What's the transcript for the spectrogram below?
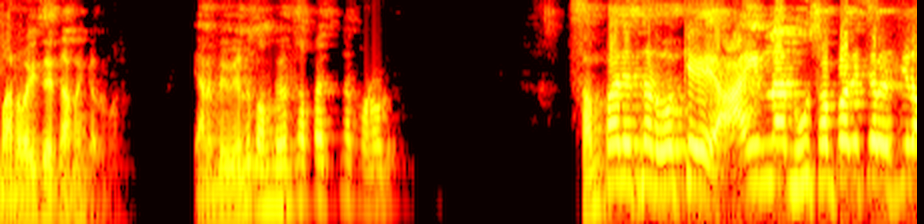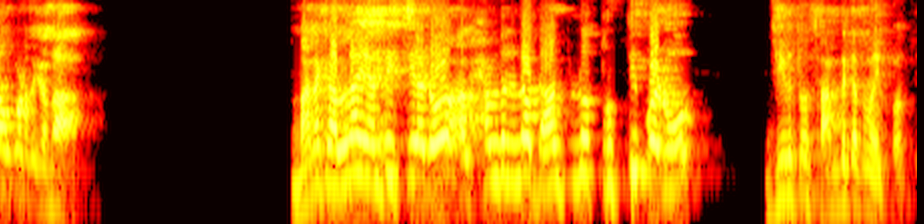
మన వయసు అయితే అనం కదా మనం ఎనభై వేలు తొంభై వేలు సంపాదిస్తున్నాడు మనోడు. సంపాదిస్తున్నాడు ఓకే. ఆయనలా నువ్వు సంపాదించాలని ఫీల్ అవ్వకూడదు కదా. మనకల్లా ఎంత ఇచ్చాడో అల్హమ్దుల్లా దాంట్లో తృప్తి పడు జీవితం సార్థకతం అయిపోద్ది.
